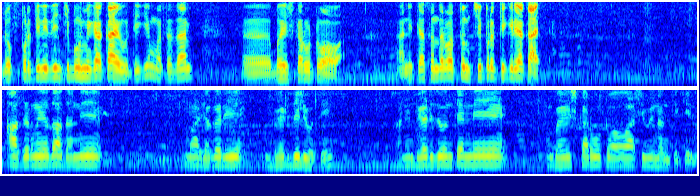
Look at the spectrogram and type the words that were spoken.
लोकप्रतिनिधींची भूमिका काय होती की मतदान बहिष्कार उठवावा आणि त्या संदर्भात तुमची प्रतिक्रिया काय? आदरणीय दादांनी माझ्या घरी भेट दिली होती आणि भेट देऊन त्यांनी बहिष्कार उठवावा अशी विनंती केली.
